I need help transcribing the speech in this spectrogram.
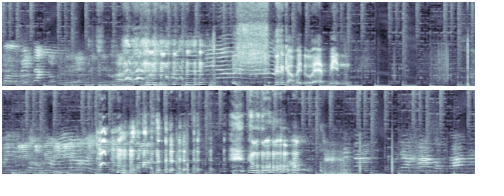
เออพี่ตัง ต่อไปดูแอนดีดีกว่า กลับไปดูแอดมิน ดีเขาเป็นดีดีก็สุดยอดเลยว่าโอ้โหอย่าฆ่าสงกรารนะ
